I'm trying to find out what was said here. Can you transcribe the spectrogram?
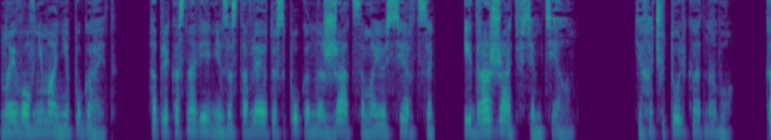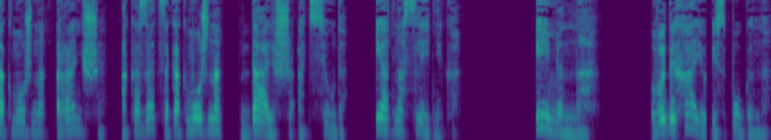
Но его внимание пугает а прикосновения заставляют испуганно сжаться мое сердце и дрожать всем телом. Я хочу только одного — как можно раньше оказаться как можно дальше отсюда и от наследника. Именно. Выдыхаю испуганно.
